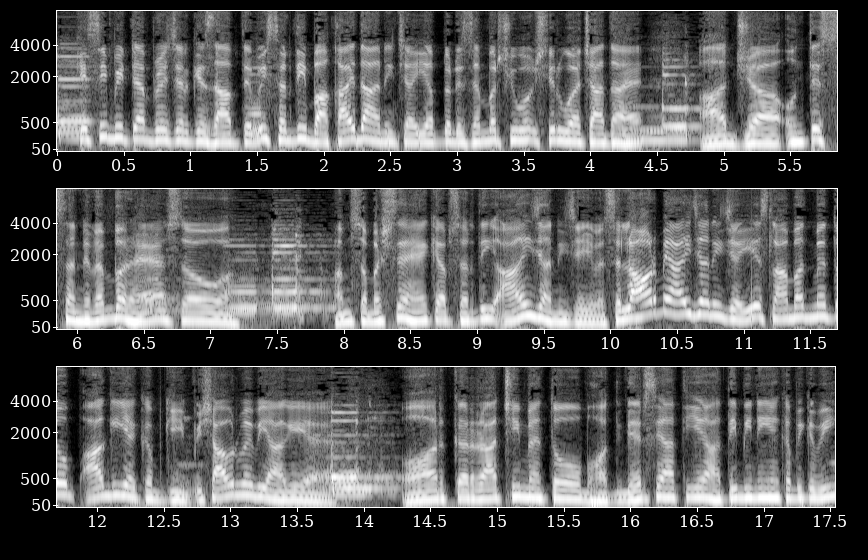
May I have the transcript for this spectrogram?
किसी भी टेम्परेचर के जबते भाई सर्दी बाकायदा आनी चाहिए। अब तो दिसंबर शुरू हुआ चाहता है। आज उनतीस नवंबर है सो हम समझते हैं कि अब सर्दी आ ही जानी चाहिए वैसे। लाहौर में आई जानी चाहिए, इस्लामाबाद में तो आ गई है कब की? पिशावर में भी आ गई है। और कराची में तो बहुत ही देर से आती है, आती भी नहीं है कभी कभी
